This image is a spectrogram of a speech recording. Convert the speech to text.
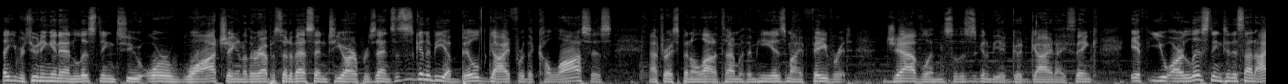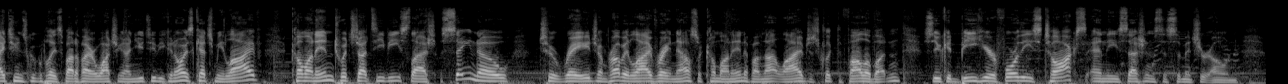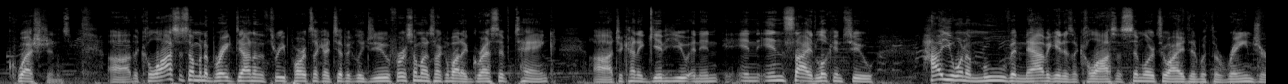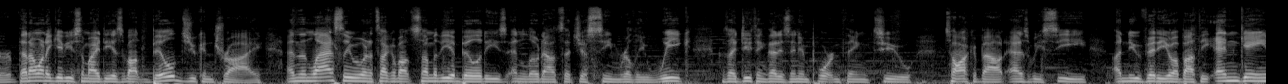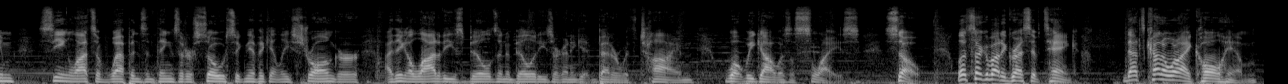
Thank you for tuning in and listening to or watching another episode of SNTR Presents. This is going to be a build guide for the Colossus. After I spent a lot of time with him, he is my favorite javelin, so this is going to be a good guide, I think. If you are listening to this on iTunes, Google Play, Spotify, or watching on YouTube, you can always catch me live. Come on in, twitch.tv slash say no to rage. I'm probably live right now, so come on in. If I'm not live, just click the follow button so you could be here for these talks and these sessions to submit your own questions. Uh, the Colossus, I'm going to break down into three parts like I typically do. First, I'm going to talk about aggressive tank uh, to kind of give you an, in, an inside look into how you want to move and navigate as a Colossus, similar to what I did with the Ranger. Then I want to give you some ideas about builds you can try. And then lastly, we want to talk about some of the abilities and loadouts that just seem really weak, because I do think that is an important thing to talk about as we see a new video about the end game, seeing lots of weapons and things that are so significantly stronger. I think a lot of these builds and abilities are going to get better with time. What we got was a slice. So let's talk about aggressive tank. That's kind of what I call him.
